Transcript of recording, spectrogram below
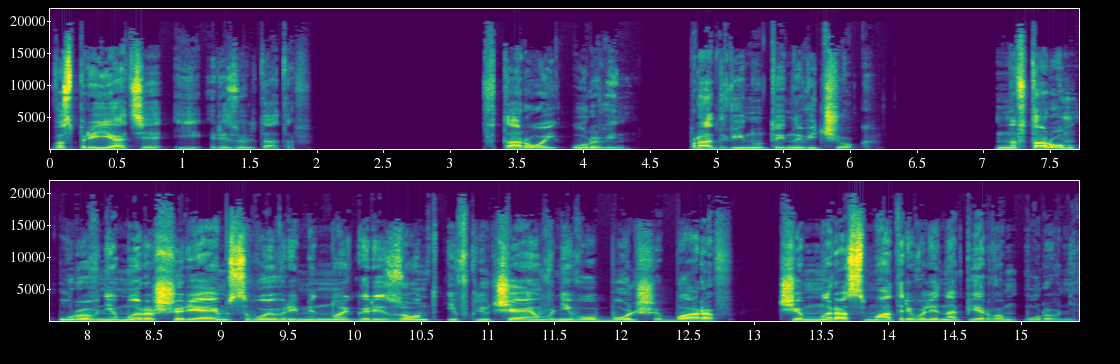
восприятия и результатов. Второй уровень. Продвинутый новичок. На втором уровне мы расширяем свой временной горизонт и включаем в него больше баров, чем мы рассматривали на первом уровне.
